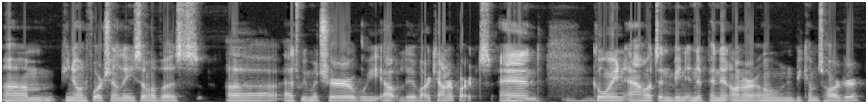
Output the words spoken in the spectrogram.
um, you know, unfortunately, some of us, uh, as we mature, we outlive our counterparts, Mm-hmm. and going out and being independent on our own becomes harder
